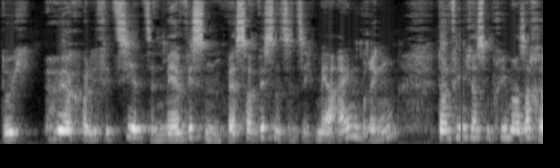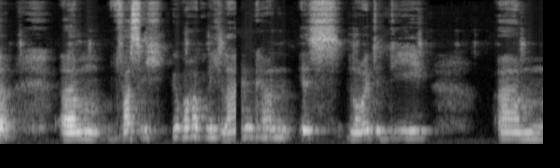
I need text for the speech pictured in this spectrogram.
durch höher qualifiziert sind, mehr wissen, besser wissen sind, sich mehr einbringen, dann finde ich das eine prima Sache. Ähm, was ich überhaupt nicht leiden kann, ist Leute, die ähm,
